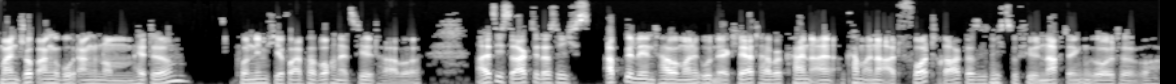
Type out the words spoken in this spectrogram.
mein Jobangebot angenommen hätte, von dem ich ihr vor ein paar Wochen erzählt habe. Als ich sagte, dass ich es abgelehnt habe, meine Gründe erklärt habe, kam eine Art Vortrag, dass ich nicht so viel nachdenken sollte. Boah.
